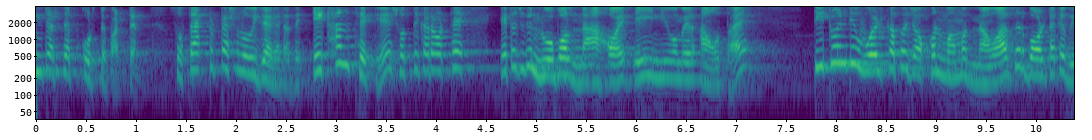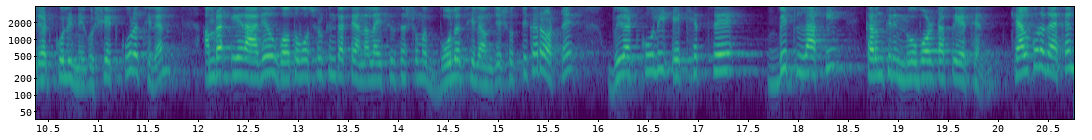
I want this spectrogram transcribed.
ইন্টারসেপ্ট করতে পারতেন। সো ফ্যাক্টরটা আসলে ওই জায়গাটাতে। এখান থেকে, সত্যিকার অর্থে, এটা যদি নোবল না হয়, এই নিয়মের আওতায় টি টোয়েন্টি ওয়ার্ল্ড কাপে যখন মোহাম্মদ নওয়াজের বলটাকে বিরাট কোহলি নেগোশিয়েট করেছিলেন, আমরা এর আগেও গত বছর কিন্তু একটা অ্যানালাইসিসের সময় বলেছিলাম যে সত্যিকার অর্থে বিরাট কোহলি এক্ষেত্রে বিট লাকি কারণ তিনি নো বলটা পেয়েছেন। খেয়াল করে দেখেন,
